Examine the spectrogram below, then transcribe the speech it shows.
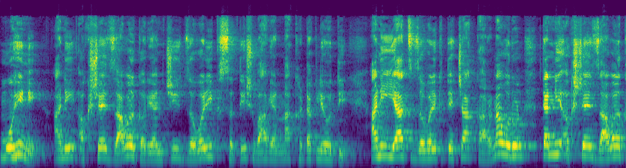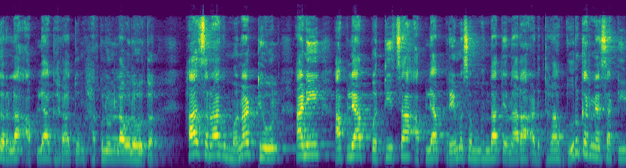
मोहिनी आणि अक्षय जावळकर यांची जवळीक सतीश वाघ यांना खटकली होती. आणि याच जवळीकतेच्या कारणावरून त्यांनी अक्षय जावळकरला आपल्या घरातून हाकलून लावलं होतं. हाच राग मनात ठेवून आणि आपल्या पतीचा आपल्या प्रेमसंबंधात येणारा अडथळा दूर करण्यासाठी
